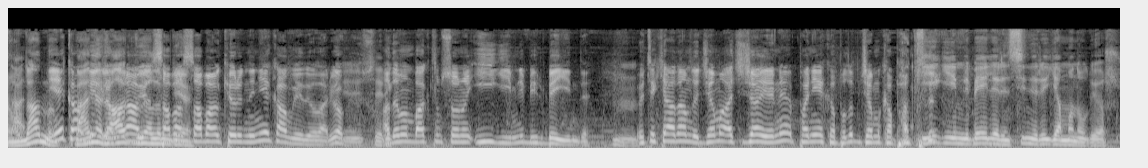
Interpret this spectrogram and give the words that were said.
Ondan mı? Niye kavga ben de ediyorlar rahat abi? duyalım Sabah diye. sabah köründe niye kavga ediyorlar? Yok. Ee, üstelik- Adamın baktım sonra iyi giyimli bir beyindi. Hmm. Öteki adam da camı açacağı yerine paniğe kapılıp camı kapattı. İyi giyimli beylerin siniri yaman oluyor.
